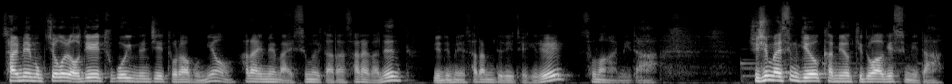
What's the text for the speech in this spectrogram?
삶의 목적을 어디에 두고 있는지 돌아보며 하나님의 말씀을 따라 살아가는 믿음의 사람들이 되기를 소망합니다. 주신 말씀 기억하며 기도하겠습니다.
